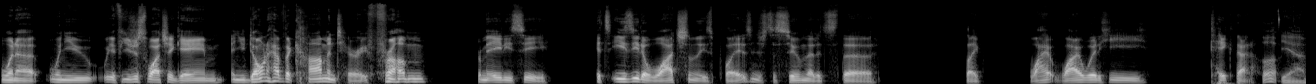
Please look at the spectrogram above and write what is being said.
when a when you if you just watch a game and you don't have the commentary from from ADC, it's easy to watch some of these plays and just assume that it's the like why why would he take that hook? Yeah.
